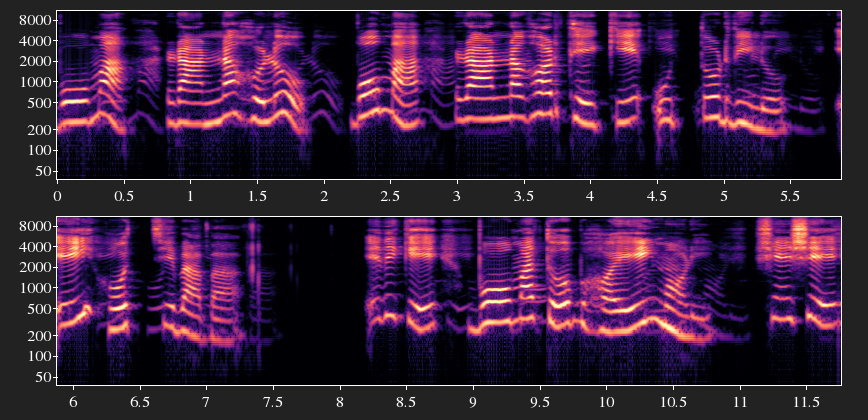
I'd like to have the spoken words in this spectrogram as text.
বৌমা, রান্না হলো? বৌমা রান্নাঘর থেকে উত্তর দিল, এই হচ্ছে বাবা। এদিকে বৌমা তো ভয়েই মরে। শেষে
